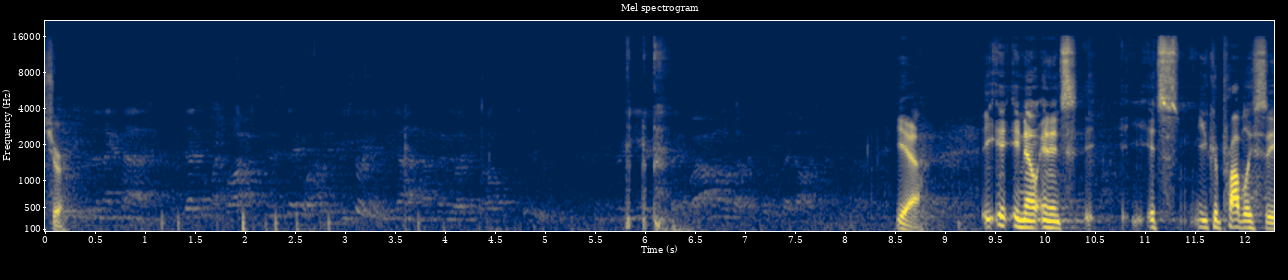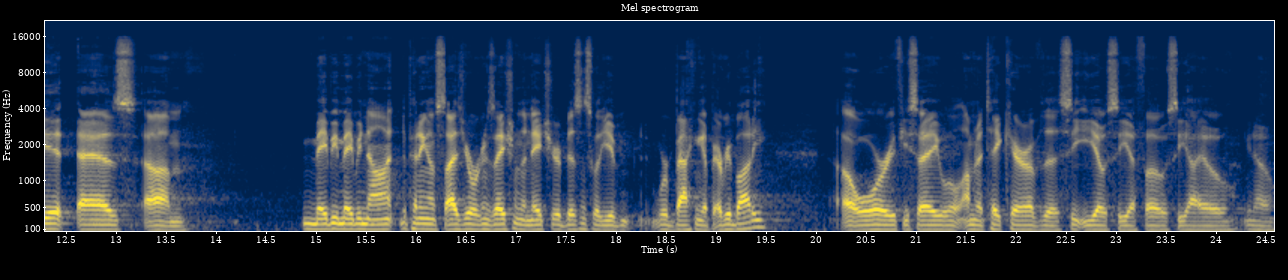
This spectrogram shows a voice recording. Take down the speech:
Sure. Yeah, you know, and it's it's you could probably see it as um, maybe, maybe not, depending on the size of your organization, the nature of business, whether you we're backing up everybody, or if you say, well, I'm going to take care of the CEO, CFO, CIO, you know,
